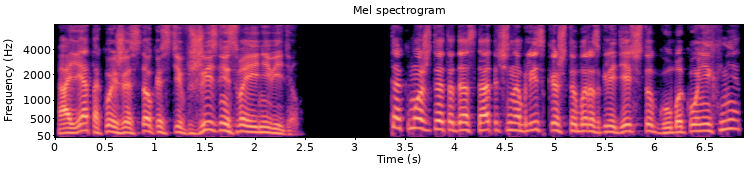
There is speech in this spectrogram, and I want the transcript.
а я такой жестокости в жизни своей не видел». «Так, может, это достаточно близко, чтобы разглядеть, что губок у них нет?»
